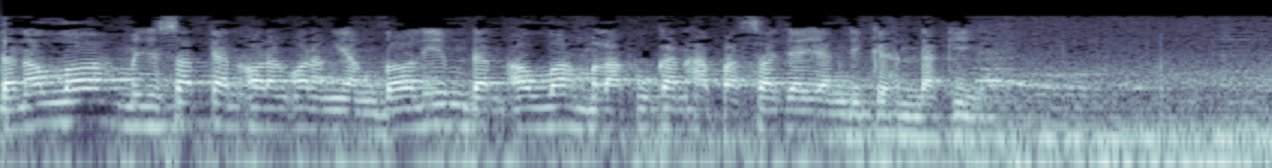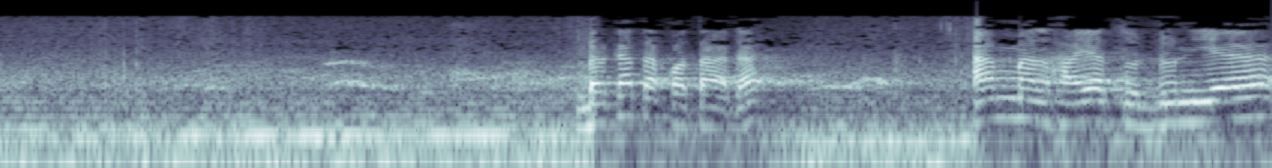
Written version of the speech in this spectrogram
Dan Allah menyesatkan orang-orang yang zalim dan Allah melakukan apa saja yang dikehendakinya Berkata Qatadah, "Amal hayatud dunya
